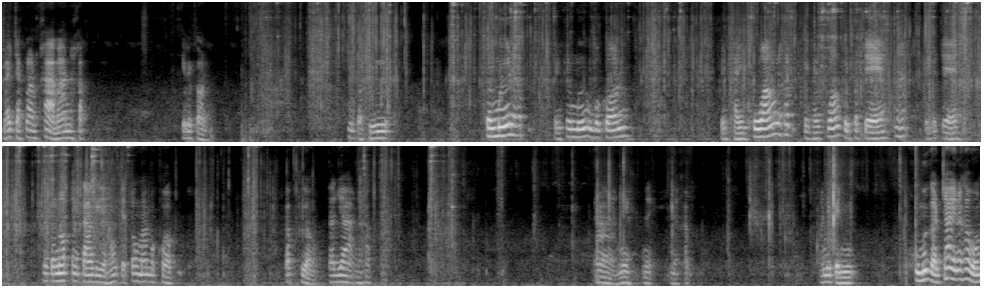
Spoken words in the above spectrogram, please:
ใบจากร้านค้ามานะครับ เก็บไว้ก่อน นี่ก็คือเครื่องมือนะครับ เป็นเครื่องมืออุปกรณ์ เป็นไขควงนะครับ เป็นไขควงเป็นประแจนะเป็นประแจแล้วก็น็อตต่างๆที่เขาจะต้องมาประกอบ กับเครื่องตัดหญ้านะครับ อ่านี่นี่นะครับ อันนี้เป็นคู่มือการใช้นะครับผม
